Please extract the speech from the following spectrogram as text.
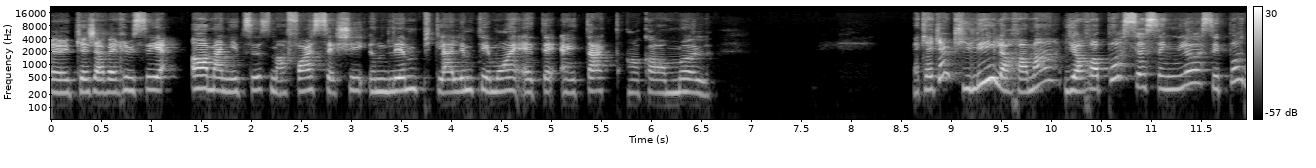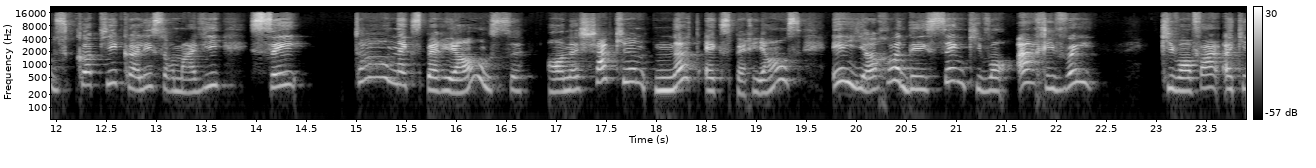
euh, que j'avais réussi en magnétisme à faire sécher une lime, puis que la lime témoin était intacte, encore molle. Mais quelqu'un qui lit le roman, il n'y aura pas ce signe-là. C'est pas du copier-coller sur ma vie. C'est ton expérience on a chacune notre expérience et il y aura des signes qui vont arriver, qui vont faire, OK,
